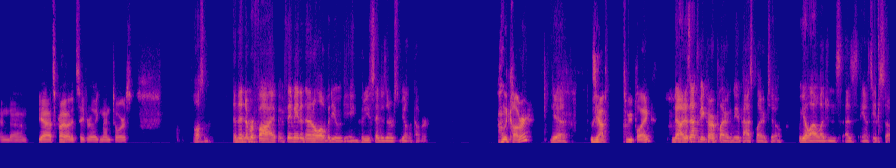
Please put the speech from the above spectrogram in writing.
and um, yeah, that's probably what I'd say for like mentors. Awesome. And then number five, if they made an NLL video game, who do you say deserves to be on the cover? On the cover, Yeah. does he have to be playing? No, it doesn't have to be a current player. It can be a past player too. We get a lot of legends as answers. So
